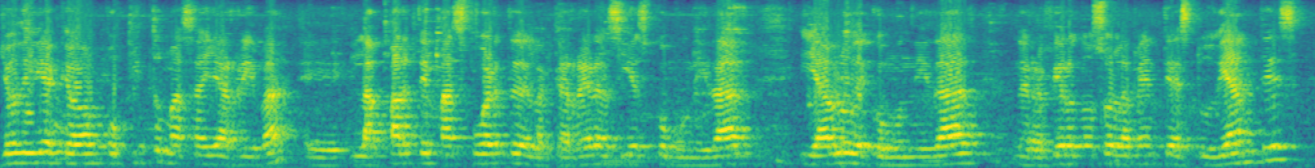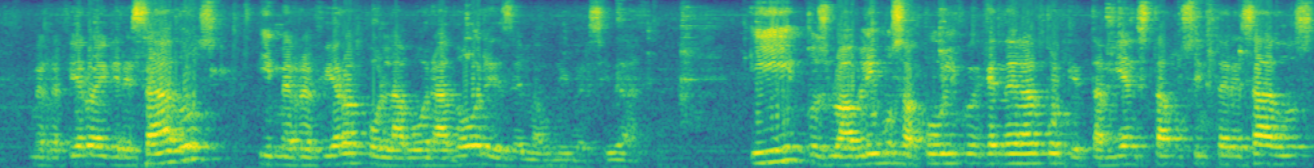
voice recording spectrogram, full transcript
yo diría que va un poquito más allá arriba. Eh, la parte más fuerte de la carrera sí es comunidad, y hablo de comunidad, me refiero no solamente a estudiantes, me refiero a egresados, y me refiero a colaboradores de la universidad. Y pues lo abrimos a público en general porque también estamos interesados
